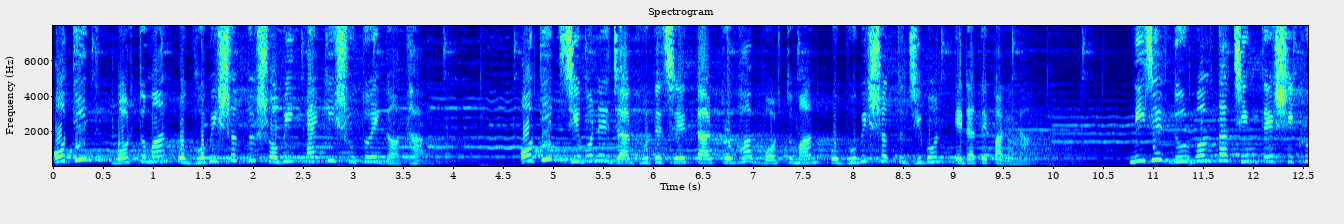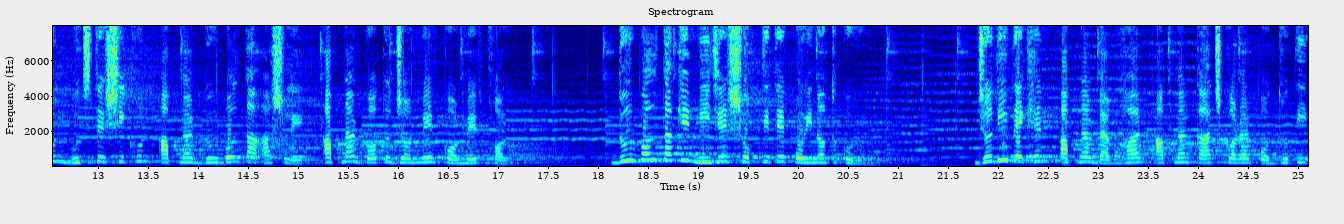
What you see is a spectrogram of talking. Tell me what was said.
অতীত, বর্তমান ও ভবিষ্যৎ সবই একই সুতোয় গাঁথা। অতীত জীবনে যা ঘটেছে, তার প্রভাব বর্তমান ও ভবিষ্যৎ জীবন এড়াতে পারে না। নিজের দুর্বলতা চিনতে শিখুন, বুঝতে শিখুন আপনার দুর্বলতা আসলে আপনার গত জন্মের কর্মের ফল। দুর্বলতাকে নিজের শক্তিতে পরিণত করুন। যদি দেখেন আপনার ব্যবহার, আপনার কাজ করার পদ্ধতি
